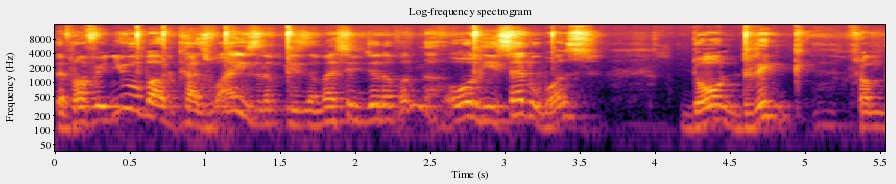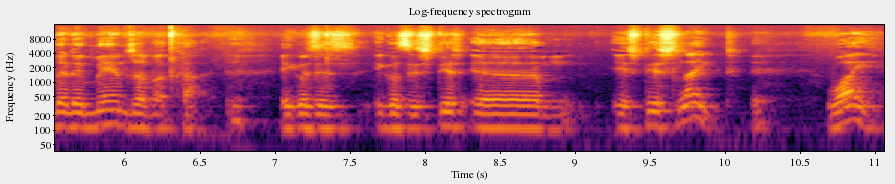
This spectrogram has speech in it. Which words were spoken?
The Prophet knew about cats. Why? He's the, he's the messenger of Allah. All he said was, "Don't drink from the remains of a cat because it's because it's um, it's disliked." Why?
